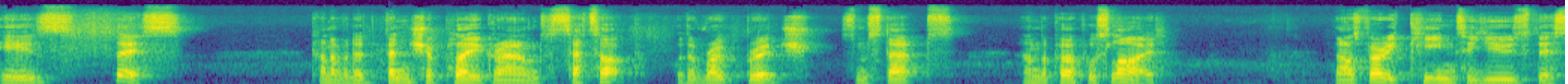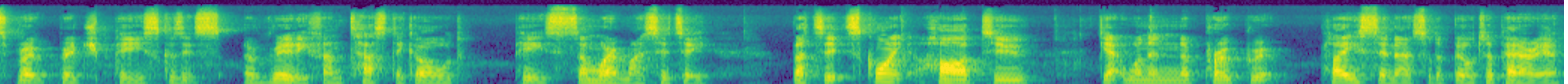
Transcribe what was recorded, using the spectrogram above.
is this. Kind of an adventure playground setup with a rope bridge, some steps and the purple slide. Now I was very keen to use this rope bridge piece because it's a really fantastic old piece somewhere in my city but it's quite hard to get one in an appropriate place in a sort of built up area.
